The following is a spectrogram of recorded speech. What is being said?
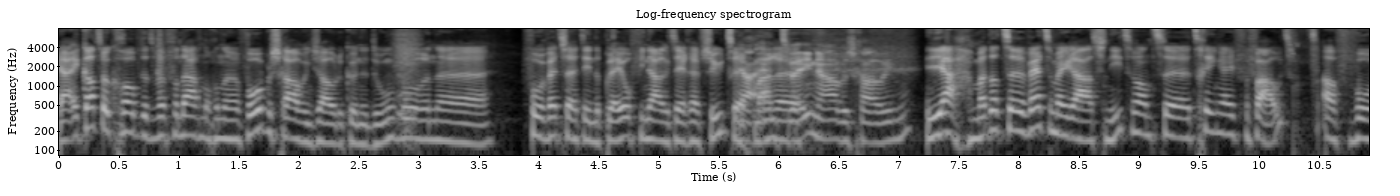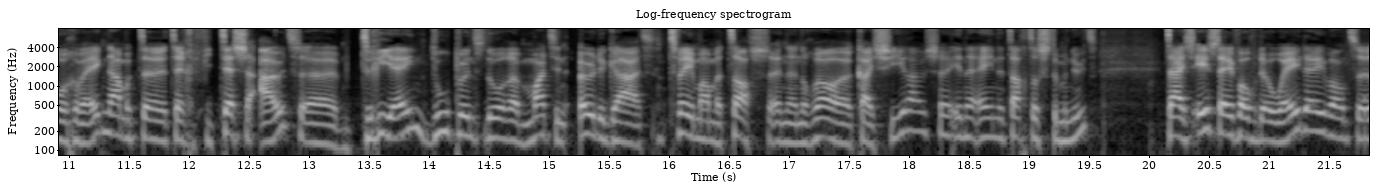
Ja, ik had ook gehoopt dat we vandaag nog een eh, voorbeschouwing zouden kunnen doen voor een, eh, voor een wedstrijd in de play-off finale tegen FC Utrecht. Ja, maar, en eh, twee nabeschouwingen. Ja, maar dat werd hem helaas niet, want het ging even fout. Af vorige week, namelijk te- tegen Vitesse uit. eh 3-1, doelpunt door Martin Eudegaard, twee man met tas en nog wel Kai Sierhuis in de 81ste minuut. Thijs, eerst even over de away day, want eh,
